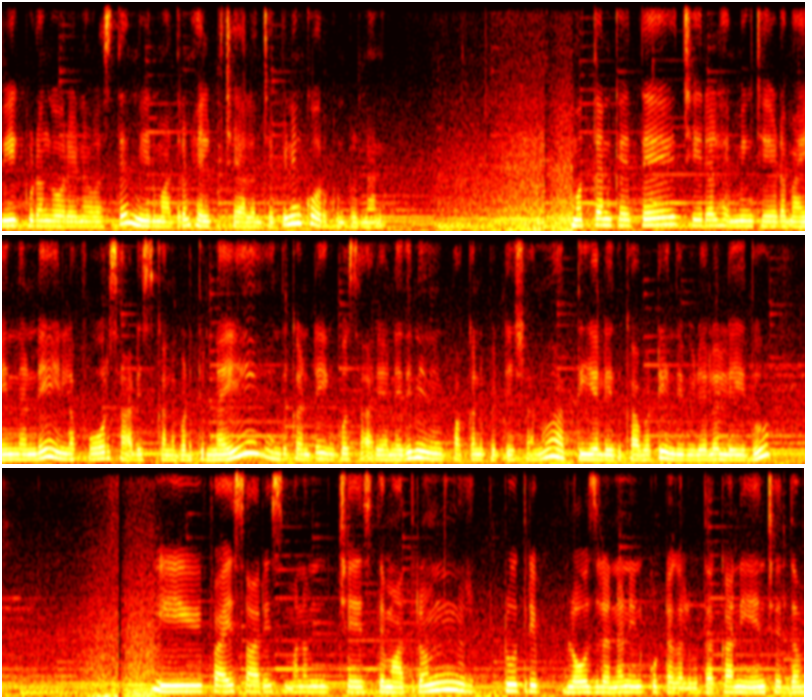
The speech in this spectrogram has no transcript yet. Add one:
మీకు కూడా ఎవరైనా వస్తే మీరు మాత్రం హెల్ప్ చేయాలని చెప్పి నేను కోరుకుంటున్నాను. మొత్తానికైతే చీరలు హెమ్మింగ్ చేయడం అయిందండి. ఇలా ఫోర్ సారీస్ కనబడుతున్నాయి. ఎందుకంటే ఇంకో సారీ అనేది నేను పక్కన పెట్టేశాను. అది తీయలేదు కాబట్టి ఇది వీడియోలో లేదు. ఈ ఫైవ్ సారీస్ మనం చేస్తే మాత్రం టూ త్రీ బ్లౌజులన్నా నేను కుట్టగలుగుతా. కానీ ఏం చేద్దాం?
